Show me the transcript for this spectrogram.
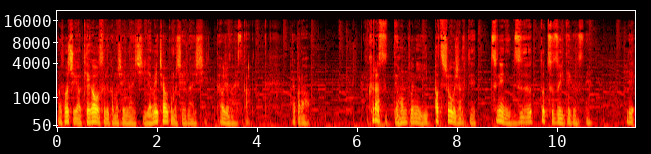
まあ、都市が怪我をするかもしれないしやめちゃうかもしれないしあるじゃないですか。だからクラスって本当に一発勝負じゃなくて常にずっと続いていくんですね。で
